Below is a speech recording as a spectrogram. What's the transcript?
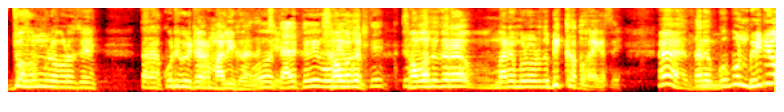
যখন মনে করো যে তারা কোটি কোটি টাকার মালিক হয়ে যাচ্ছে তাহলে তুমি মনে সমাজে করতে- সমাজে তারা মানে মনে করো যে বিখ্যাত হয়ে গেছে হ্যাঁ তারা গোপন ভিডিও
